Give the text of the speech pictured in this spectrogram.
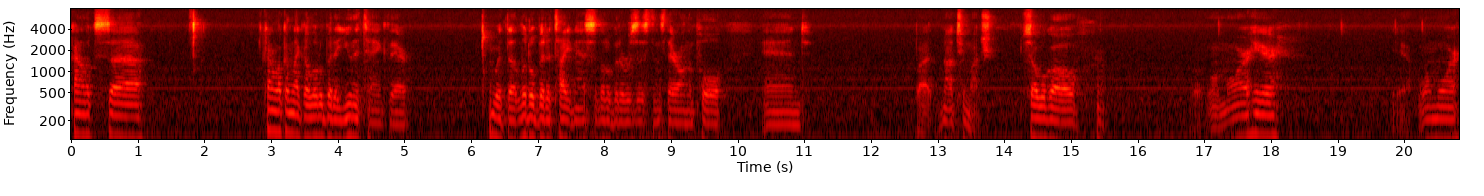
Kind of looks, uh, kind of looking like a little bit of unitank there with a little bit of tightness, a little bit of resistance there on the pull, and but not too much. So we'll go one more here. Yeah, one more.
